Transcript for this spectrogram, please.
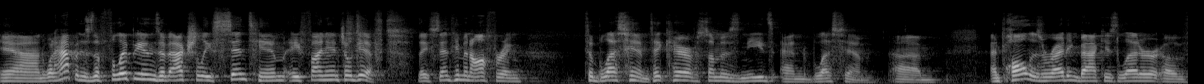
And what happened is the Philippians have actually sent him a financial gift. They sent him an offering to bless him, take care of some of his needs, and bless him. Um, and Paul is writing back his letter of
